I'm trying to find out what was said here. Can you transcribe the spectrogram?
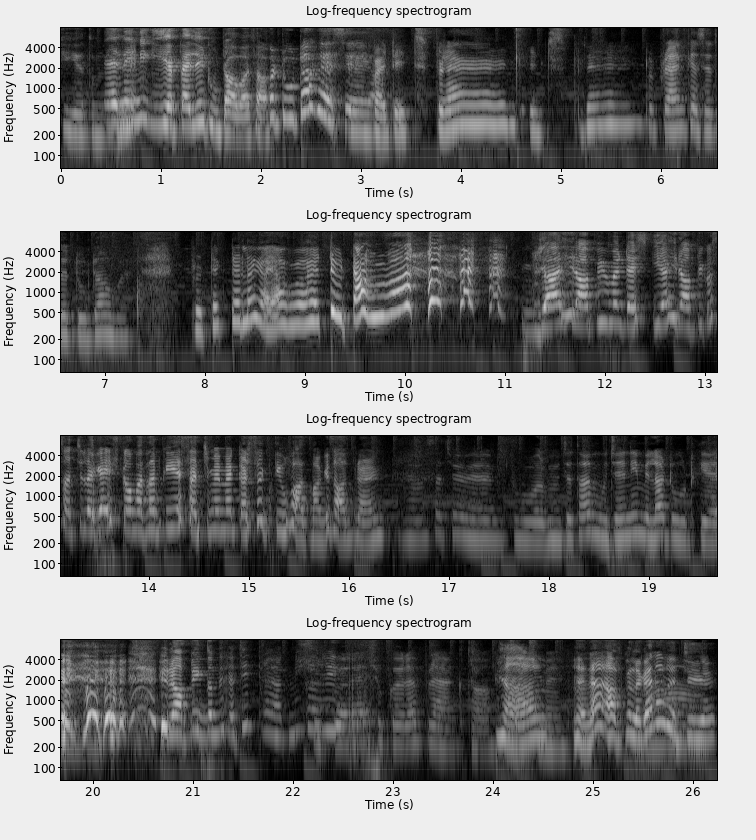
की है तुमने? मैंने नहीं की है पहले टूटा हुआ था। पर टूटा कैसे है यार? But it's prank it's prank पर प्रैंक कैसे तो टूटा हुआ है। प्रोटेक्टर लगाया हुआ है टूटा हुआ। यार हिरापी में टेस्ट किया हिरापी को सच लगा इसका मतलब कि ये सच में मैं कर सकती हूँ फातिमा के साथ प्रैंक यार सच में तो मुझे था मुझे नहीं मिला टूट के। शुक्र हिरापी एकदम से कहती प्रैंक नहीं कर रही? है शुक्र है प्रैंक था हाँ सच में। है ना? आपको लगा ना सच्ची है।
